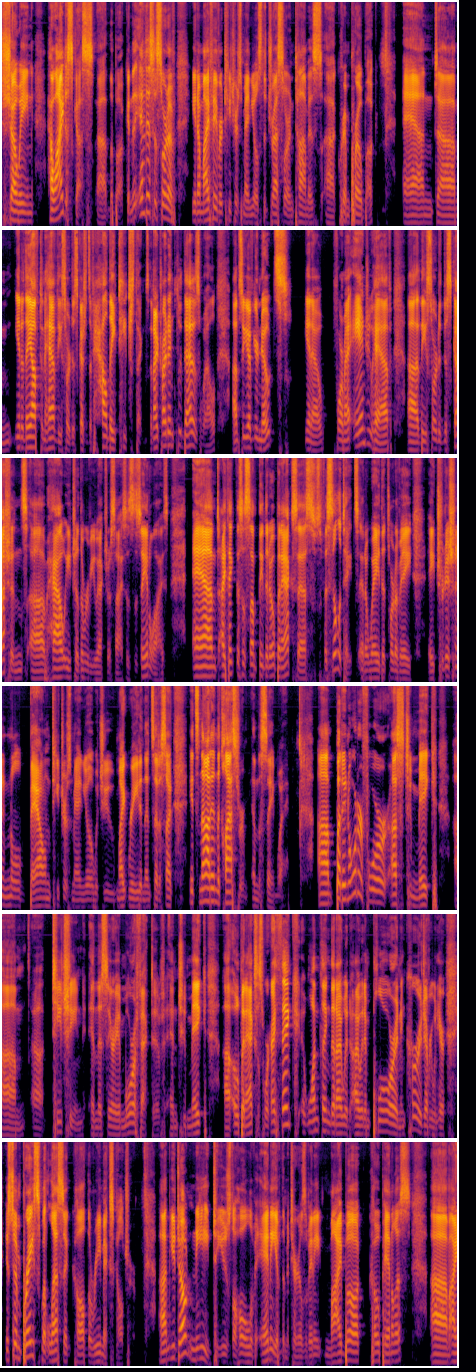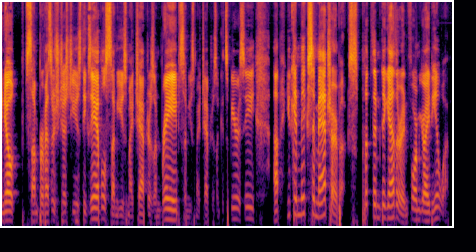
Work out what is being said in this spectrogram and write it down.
showing how I discuss uh, the book. And, and this is sort of, you know, my favorite teacher's manual is the Dressler and Thomas uh, Crim Pro book and um, you know they often have these sort of discussions of how they teach things and i try to include that as well um, so you have your notes you know, format, and you have uh, these sort of discussions of how each of the review exercises is analyzed. And I think this is something that open access facilitates in a way that sort of a, a traditional bound teacher's manual, which you might read and then set aside. It's not in the classroom in the same way. Um, but in order for us to make um, uh, teaching in this area more effective and to make uh, open access work, I think one thing that I would I would implore and encourage everyone here is to embrace what Lessig called the remix culture. Um, you don't need to use the whole of any of the materials of any my book co-panelists. Um, I know some professors just use the examples, some use my chapters on rape, some use my chapters on conspiracy. Uh, you can mix and match our books, put them together, and form your ideal one.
